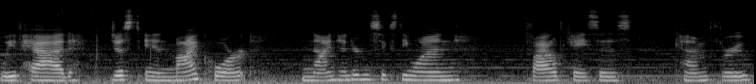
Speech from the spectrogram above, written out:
We've had just in my court 961 filed cases come through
